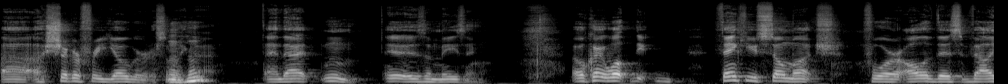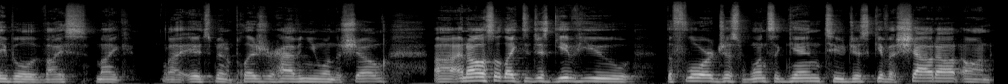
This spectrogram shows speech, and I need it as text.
uh, a sugar-free yogurt or something like Mhm. that, and that mm, is amazing. Okay, well, th- thank you so much for all of this valuable advice, Mike. Uh, it's been a pleasure having you on the show, uh, and I also like to just give you the floor just once again to just give a shout out on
